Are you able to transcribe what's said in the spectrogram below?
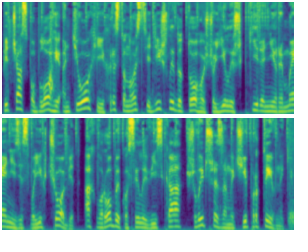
Під час облоги Антіохії хрестоносці дійшли до того, що їли шкіряні ремені зі своїх чобіт, а хвороби косили війська швидше за мечі противників.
